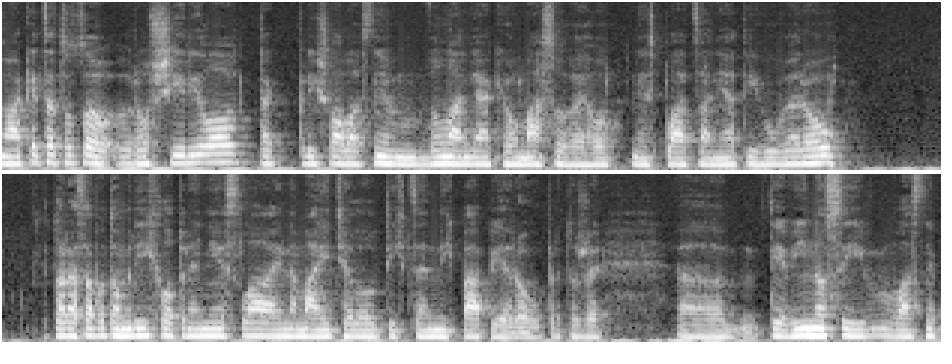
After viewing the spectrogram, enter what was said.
No a keď sa toto rozšírilo, tak prišla vlastne vlna nejakého masového nesplácania tých úverov, ktorá sa potom rýchlo preniesla aj na majiteľov tých cenných papierov, pretože uh, tie výnosy vlastne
